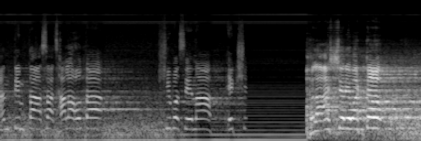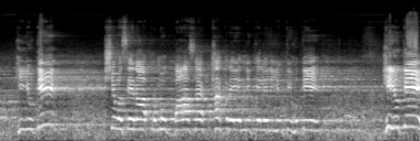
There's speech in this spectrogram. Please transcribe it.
अंतिमता असा झाला होता. शिवसेना एकशे मला आश्चर्य वाटतं ही युती. शिवसेना प्रमुख बाळासाहेब ठाकरे यांनी केलेली युती होती. ही युती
